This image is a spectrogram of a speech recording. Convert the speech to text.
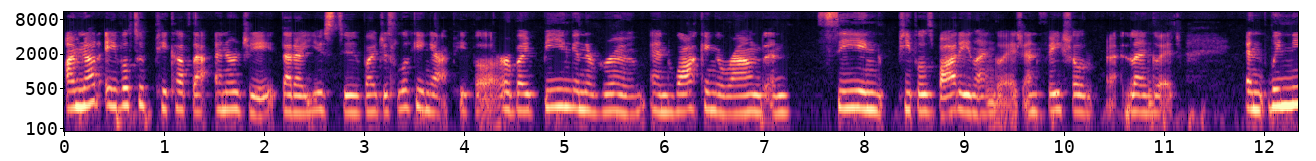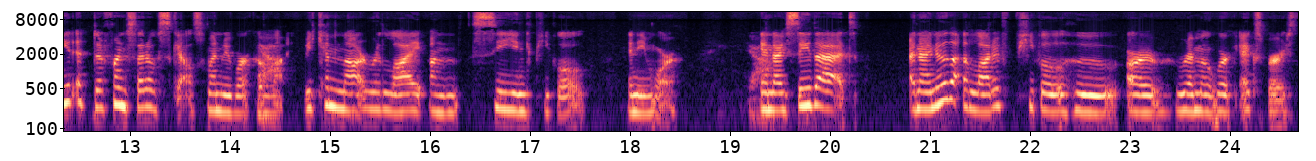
I'm not able to pick up that energy that I used to by just looking at people or by being in a room and walking around and seeing people's body language and facial language. And we need a different set of skills when we work yeah. online. We cannot rely on seeing people anymore. Yeah. And I see that and I know that a lot of people who are remote work experts,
